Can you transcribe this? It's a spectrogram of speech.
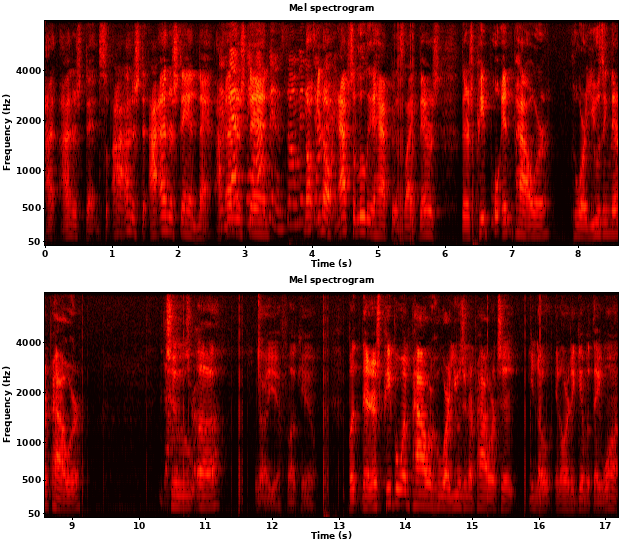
I, I understand. So I understand. I understand that. and I that understand. happens so many No, times. you know, absolutely it happens. Like there's there's people in power who are using their power to Trump. uh oh yeah, fuck him. But there's people in power who are using their power to, you know, in order to get what they want.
